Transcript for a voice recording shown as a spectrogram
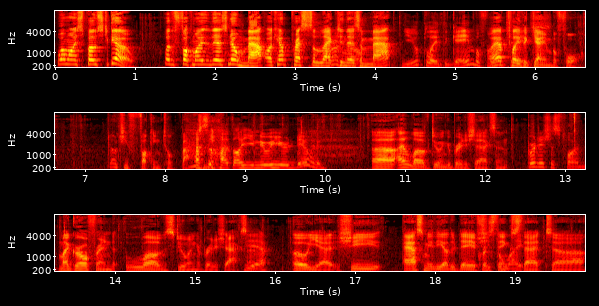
Where am I supposed to go? Where the fuck am I? There's no map. I can't press select and there's a map. You played the game before. I have played the game before. Don't you fucking talk back to me. I thought you knew what you were doing. Uh, I love doing a British accent. British is fun. My girlfriend loves doing a British accent. Yeah. Oh yeah, she asked me the other day if Crystal she thinks Light. that uh,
